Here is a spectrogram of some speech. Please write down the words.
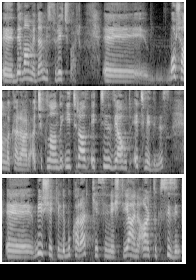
e, devam eden bir süreç var e, boşanma kararı açıklandı. İtiraz ettiniz yahut etmediniz. E, bir şekilde bu karar kesinleşti. Yani artık sizin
